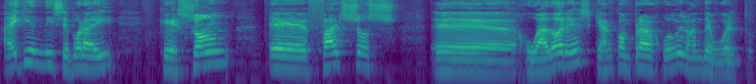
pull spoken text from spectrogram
hay quien dice por ahí que son eh, falsos eh, jugadores que han comprado el juego y lo han devuelto.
